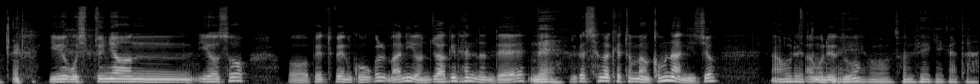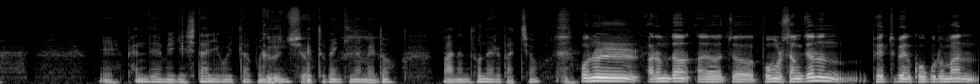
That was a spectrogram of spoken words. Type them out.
네. 250주년이어서 어, 베토벤 곡을 많이 연주하긴 했는데 네. 우리가 생각했던 만큼은 아니죠. 아무래도, 아무래도 네, 뭐전 세계가 다 예, 팬데믹에 시달리고 있다 보니 그렇죠. 베토벤 기념회도 많은 손해를 봤죠. 네. 오늘 아름다운 어, 저 보물상자는 베토벤 곡으로만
